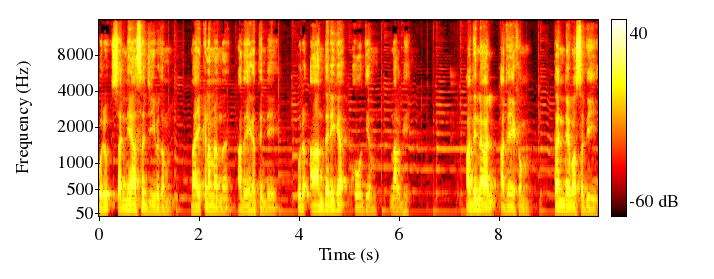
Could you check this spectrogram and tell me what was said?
ഒരു സന്യാസ ജീവിതം നയിക്കണമെന്ന് അദ്ദേഹത്തിന്റെ ഒരു ആന്തരിക ബോധ്യം നൽകി. അതിനാൽ അദ്ദേഹം തന്റെ വസതി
